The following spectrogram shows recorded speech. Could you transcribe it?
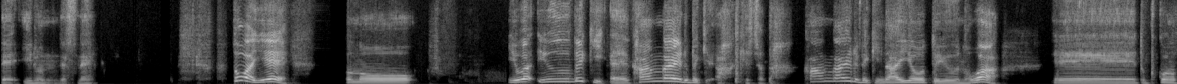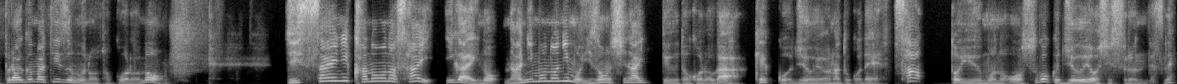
ているんですね。とはいえ、その言わ言うべき、えー考えるべき、あ、消しちゃった。考えるべき内容というのは、えーと、このプラグマティズムのところの、実際に可能な差異以外の何物にも依存しないっていうところが結構重要なところで、差というものをすごく重要視するんですね。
